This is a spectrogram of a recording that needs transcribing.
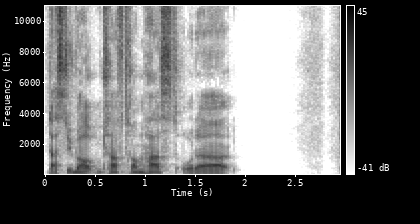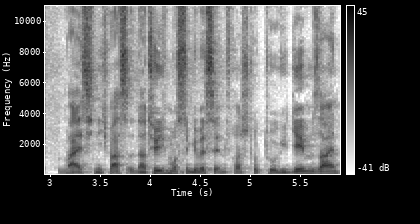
dass du überhaupt einen Kraftraum hast oder weiß ich nicht was. Natürlich muss eine gewisse Infrastruktur gegeben sein,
